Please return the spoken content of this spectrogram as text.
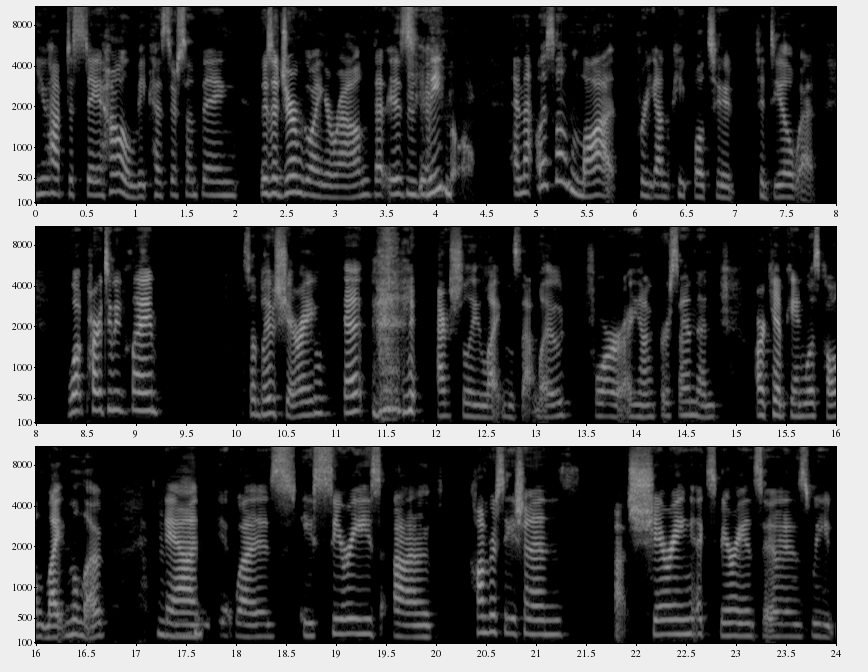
you have to stay home because there's something, there's a germ going around that is mm-hmm. illegal. And that was a lot for young people to to deal with. What part do we play? Sometimes sharing it actually lightens that load for a young person. And our campaign was called Lighten the Load. Mm-hmm. And it was a series of conversations, uh, sharing experiences. We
